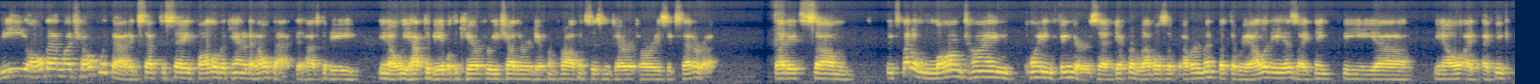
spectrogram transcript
be all that much help with that, except to say, follow the Canada Health Act. It has to be, you know, we have to be able to care for each other in different provinces and territories, et cetera. But it's, um, we've spent a long time pointing fingers at different levels of government. But the reality is, I think the, uh, you know, I, I think,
